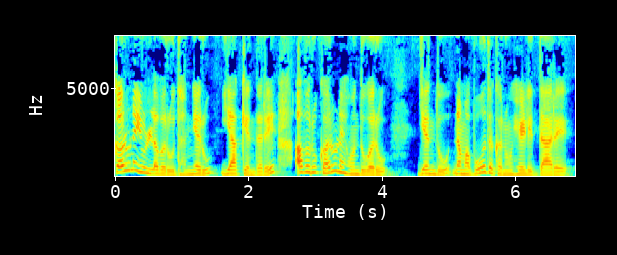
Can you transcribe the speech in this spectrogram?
ಕರುಣೆಯುಳ್ಳವರು ಧನ್ಯರು, ಯಾಕೆಂದರೆ ಅವರು ಕರುಣೆ ಹೊಂದುವರು ಎಂದು ನಮ್ಮ ಬೋಧಕನು ಹೇಳಿದ್ದಾರೆ.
